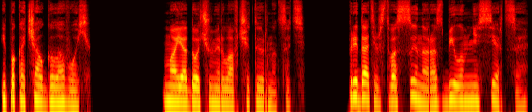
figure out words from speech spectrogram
и покачал головой. Моя дочь умерла в четырнадцать. Предательство сына разбило мне сердце.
